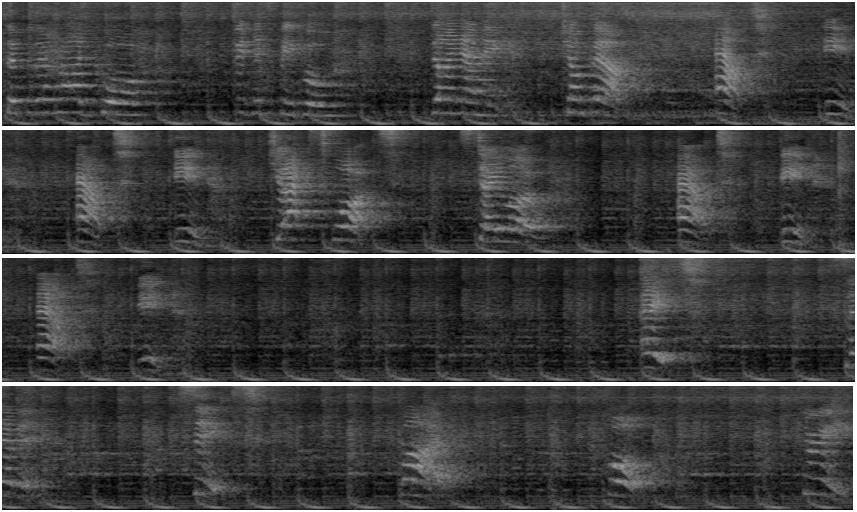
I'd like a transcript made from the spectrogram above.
So for the hardcore fitness people, dynamic, jump out, out, in, out, in. Jack squats, stay low, out, in, out, in. Eight, seven, six, five, four, three,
